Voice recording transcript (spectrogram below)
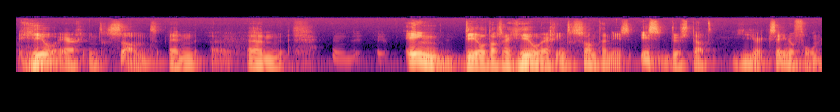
heel erg interessant. En eh, ehm, Eén deel dat er heel erg interessant aan is, is dus dat hier Xenophon,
